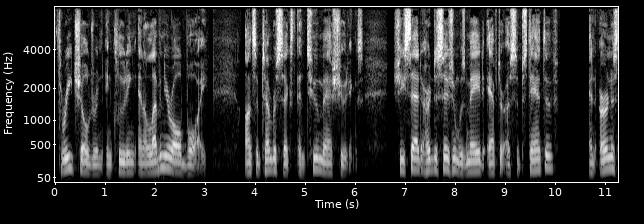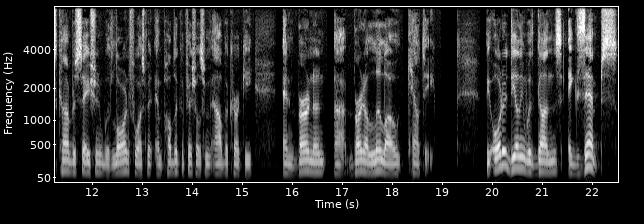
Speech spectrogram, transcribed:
three children, including an 11 year old boy, on September 6th and two mass shootings. She said her decision was made after a substantive and earnest conversation with law enforcement and public officials from Albuquerque and Bern- uh, Bernalillo County. The order dealing with guns exempts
